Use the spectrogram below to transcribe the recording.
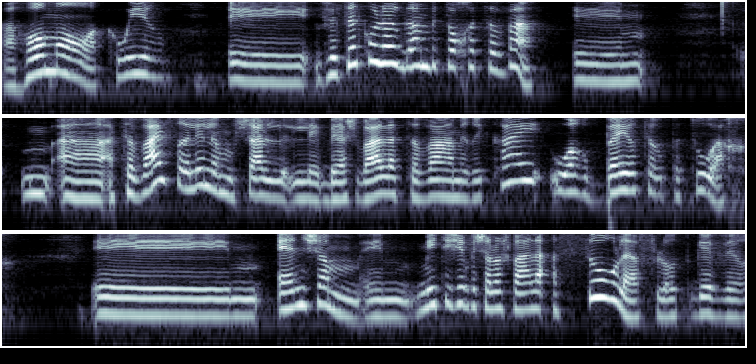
ההומו, הקוויר, אה, וזה כולל גם בתוך הצבא. אה, הצבא הישראלי למשל בהשוואה לצבא האמריקאי הוא הרבה יותר פתוח. אין שם, מ-93 והלאה אסור להפלות גבר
